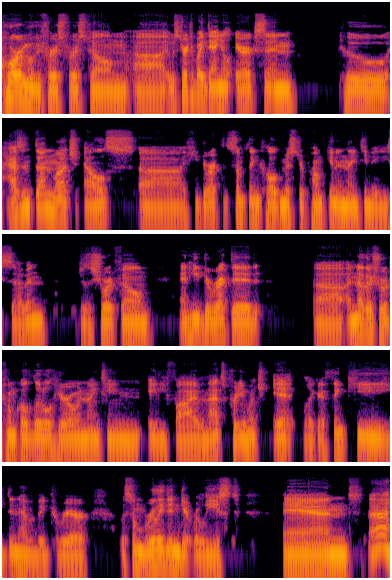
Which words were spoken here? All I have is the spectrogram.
horror movie for his first film. Uh, it was directed by Daniel Erickson, who hasn't done much else. Uh, he directed something called Mr. Pumpkin in 1987, which is a short film, and he directed uh, another short film called Little Hero in 1985, and that's pretty much it. Like I think he he didn't have a big career. This film really didn't get released and eh,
